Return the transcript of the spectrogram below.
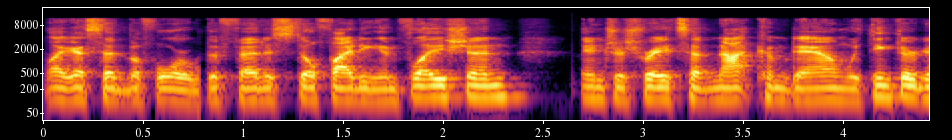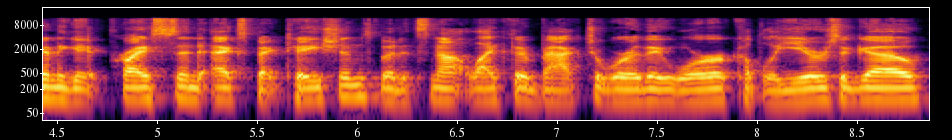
Like I said before, the Fed is still fighting inflation. Interest rates have not come down. We think they're going to get priced into expectations, but it's not like they're back to where they were a couple of years ago.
